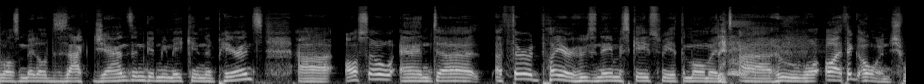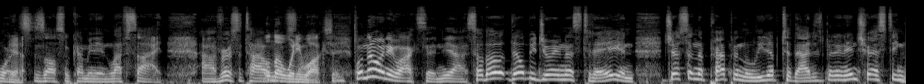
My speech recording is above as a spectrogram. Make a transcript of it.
well as middle Zach Jansen going to be making an appearance. Uh, also, and uh, a third player whose name escapes me at the moment, uh, who will, oh, I think Owen Schwartz Yeah. is also coming in left side. Uh, versatile. We'll know when he walks in. We'll know when he walks in, yeah. So they'll, they'll be joining us today. And just in the prep and the lead up to that, it's been an interesting Mm-hmm.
